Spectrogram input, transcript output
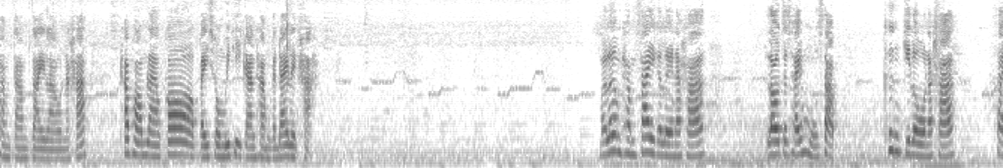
ทำตามใจเรานะคะ ถ้าพร้อมแล้วก็ไปชมวิธีการทำกันได้เลยค่ะ มาเริ่มทำไส้กันเลยนะคะ เราจะใช้หมูสับครึ่งกิโลนะคะ ใส่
